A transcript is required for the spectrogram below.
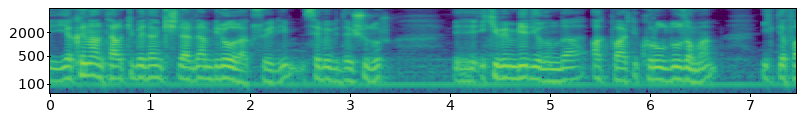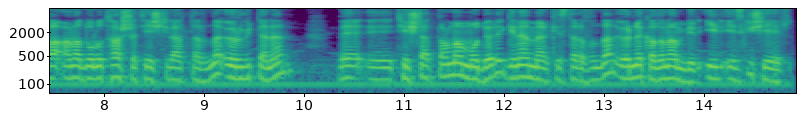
yakından takip eden kişilerden biri olarak söyleyeyim. Sebebi de şudur. E, 2001 yılında AK Parti kurulduğu zaman ilk defa Anadolu Taşra Teşkilatlarında örgütlenen ve e, teşkilatlanma modeli genel merkez tarafından örnek alınan bir il Eskişehir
